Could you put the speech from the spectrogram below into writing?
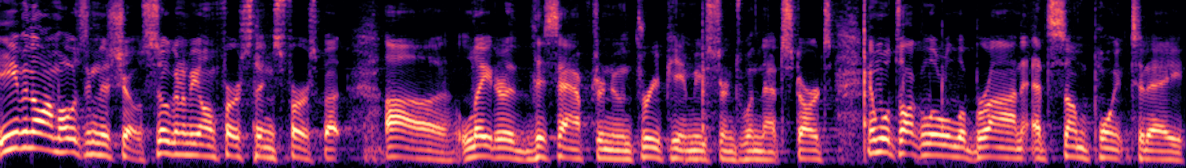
even though I'm hosting the show, still going to be on First Things First, but uh, later this afternoon, 3 p.m. Eastern's when that starts. And we'll talk a little LeBron at some point today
